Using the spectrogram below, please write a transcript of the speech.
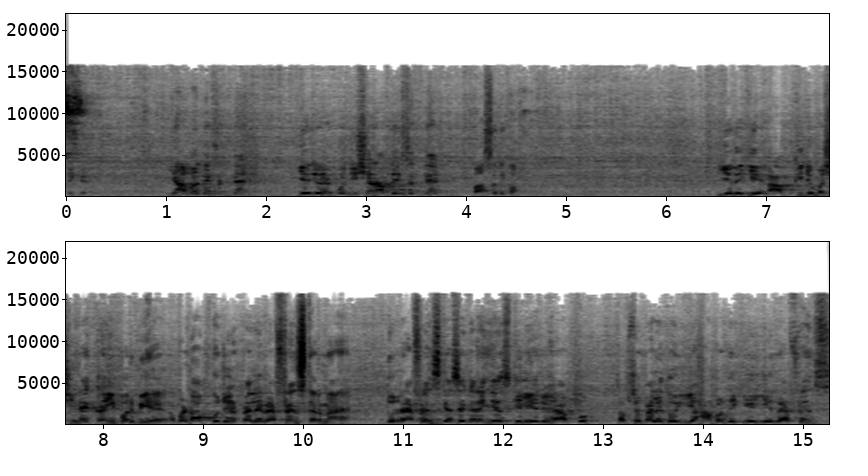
ठीक है? यहाँ पर देख सकते हैं। ये जो है पोजीशन आप देख सकते हैं। पास से दिखाओ ये देखिए, आपकी जो मशीन है कहीं पर भी है, बट आपको जो है पहले रेफरेंस करना है। तो रेफरेंस कैसे करेंगे? इसके लिए जो है आपको सबसे पहले तो यहाँ पर देखिए, ये रेफरेंस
